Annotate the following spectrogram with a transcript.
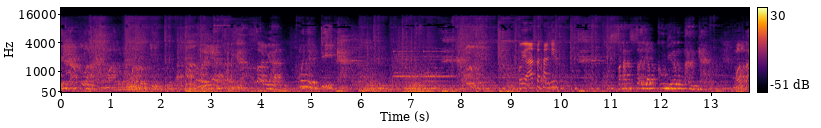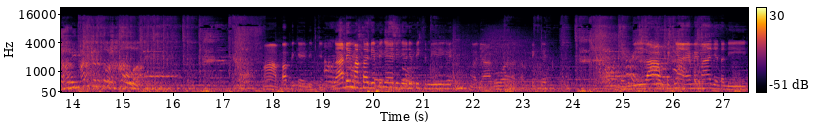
Attack. makhluk-makhluk itu. Mereka sangat menyedihkan. Oh ya atas anjir. Saat sayapku direntangkan, matahari akan terhalang. Apa pick editnya? Gak ada yang maksa dia pick edit dia di pick sendiri guys. Nggak jago asal pick guys. Udah gue bilang picknya MM aja tadi.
